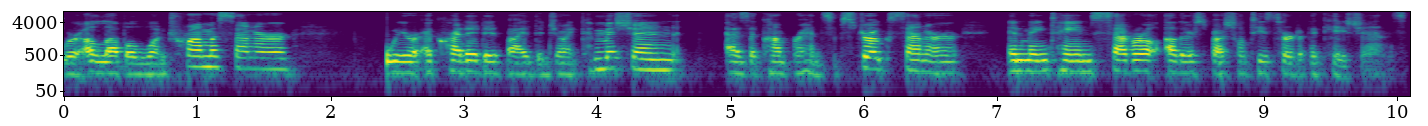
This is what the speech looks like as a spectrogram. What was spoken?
We're a level one trauma center. We're accredited by the Joint Commission as a comprehensive stroke center and maintain several other specialty certifications.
